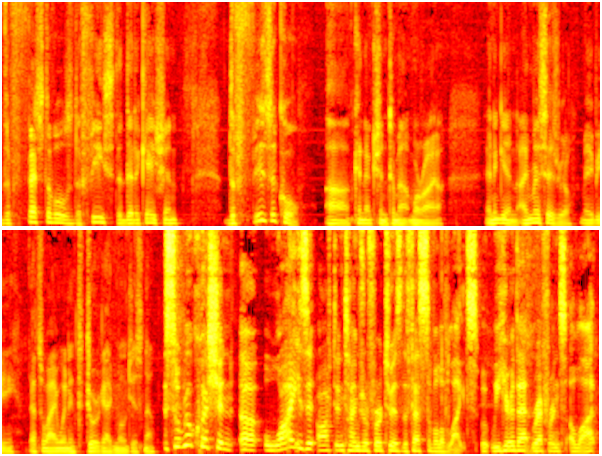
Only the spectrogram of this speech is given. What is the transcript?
the festivals, the feast, the dedication, the physical uh, connection to Mount Moriah. And again, I miss Israel. Maybe that's why I went into tour guide mode just now. So, real question: uh, Why is it oftentimes referred to as the Festival of Lights? We hear that reference a lot.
